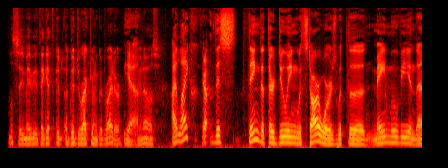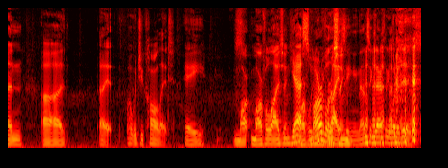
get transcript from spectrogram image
let's see. Maybe if they get good, a good director and a good writer. Yeah. Who knows? I like Yep. this thing that they're doing with Star Wars with the main movie and then uh, uh what would you call it? A Mar- Marvelizing. yes, Marvel marvelizing. That's exactly what it is.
